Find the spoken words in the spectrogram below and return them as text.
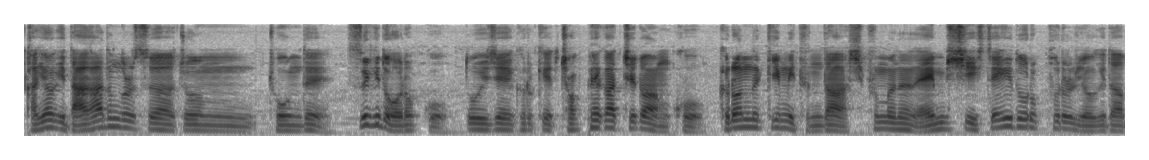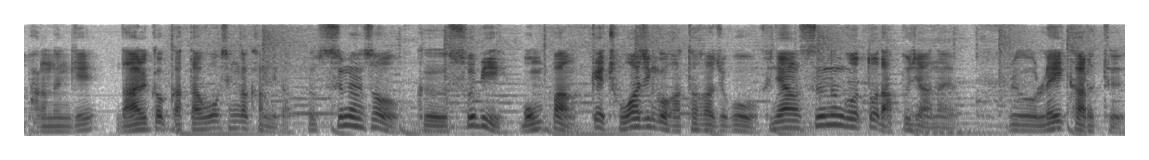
가격이 나가는 걸 써야 좀 좋은데 쓰기도 어렵고 또 이제 그렇게 적폐 같지도 않고 그런 느낌이 든다 싶으면은 MC 세이도르프를 여기다 박는 게 나을 것 같다고 생각합니다. 쓰면서 그 수비 몸빵 꽤 좋아진 것 같아가지고 그냥 쓰는 것도 나쁘지 않아요. 그리고 레이카르트.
